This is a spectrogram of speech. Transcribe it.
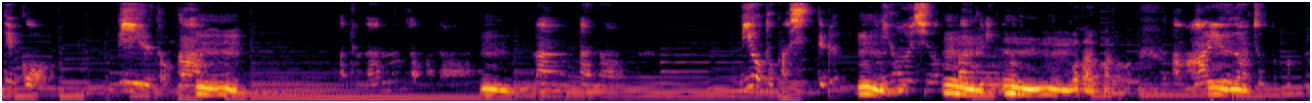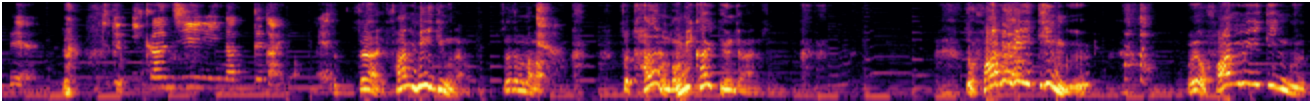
結構、ビールとか、うんうん。あと何飲んだかな。うん。まあ、あの、ミオとか知ってる、うん。日本酒のうん。スパークリングのうんうん。わかるわかるわかる。とか、ああいうのをちょっと飲んで、ちょっといい感じになってたんよ。え？そそれは何ファンミーティングなの？それともなんか、それただの飲み会って言うんじゃないのそれ？それファンミーティング？いやファンミーティング、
